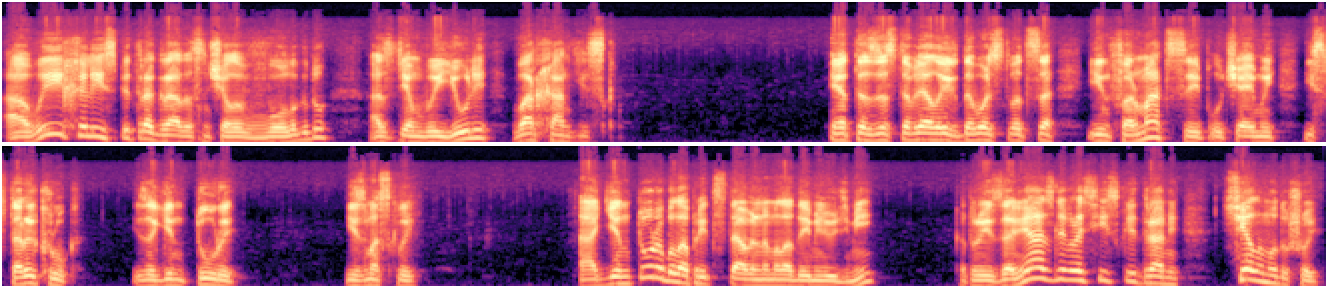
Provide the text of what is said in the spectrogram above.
а выехали из Петрограда сначала в Вологду, а затем в июле в Архангельск. Это заставляло их довольствоваться информацией, получаемой из вторых круг, из агентуры, из Москвы. Агентура была представлена молодыми людьми, которые завязли в российской драме телом и душой.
